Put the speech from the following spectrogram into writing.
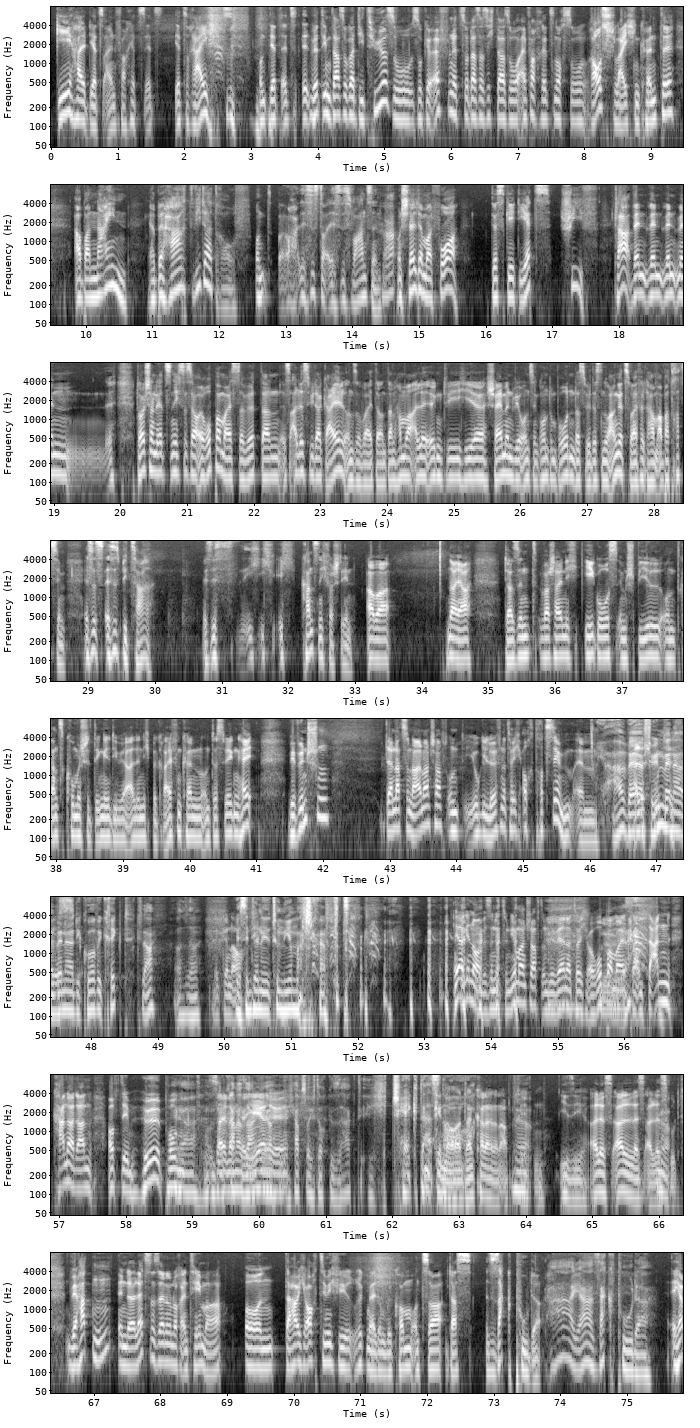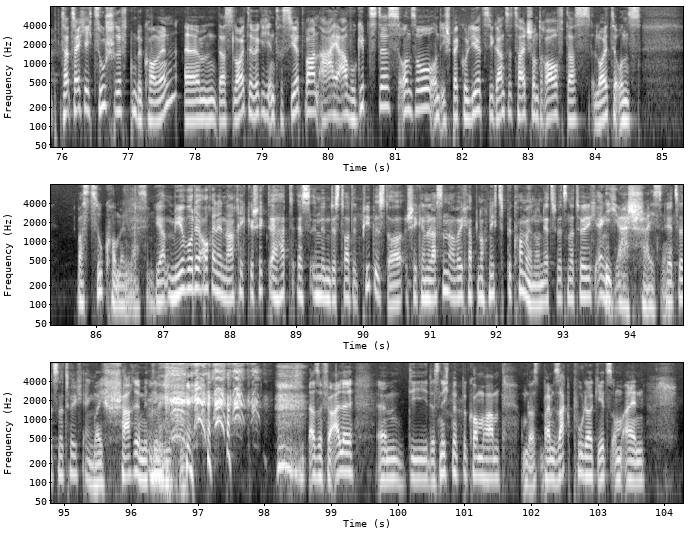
geh halt jetzt einfach, jetzt, jetzt, jetzt reicht's. und jetzt, jetzt wird ihm da sogar die Tür so, so geöffnet, so dass er sich da so einfach jetzt noch so rausschleichen könnte. Aber nein, er beharrt wieder drauf. Und oh, es ist doch, es ist Wahnsinn. Ja. Und stell dir mal vor, das geht jetzt schief. Klar, wenn, wenn, wenn, wenn Deutschland jetzt nächstes Jahr Europameister wird, dann ist alles wieder geil und so weiter. Und dann haben wir alle irgendwie hier, schämen wir uns in Grund und Boden, dass wir das nur angezweifelt haben. Aber trotzdem, es ist, es ist bizarr. Es ist, ich, ich, ich kann es nicht verstehen. Aber naja, da sind wahrscheinlich Egos im Spiel und ganz komische Dinge, die wir alle nicht begreifen können. Und deswegen, hey, wir wünschen der Nationalmannschaft und Jogi Löw natürlich auch trotzdem. Ähm, ja, wäre ja schön, wenn er, wenn er die Kurve kriegt, klar. Also genau. wir sind ja eine Turniermannschaft. Ja, genau, wir sind eine Turniermannschaft und wir wären natürlich Europameister und dann kann er dann auf dem Höhepunkt ja, seiner Karriere. Sagen, ja, ich hab's euch doch gesagt, ich check das. Genau, noch. und dann kann er dann abtreten. Ja. Easy. Alles, alles, alles gut. Wir hatten in der letzten Sendung noch ein Thema und da habe ich auch ziemlich viel Rückmeldung bekommen und zwar das Sackpuder. Ah ja, Sackpuder. Ich habe tatsächlich Zuschriften bekommen, ähm, dass Leute wirklich interessiert waren. Ah ja, wo gibt's das und so? Und ich spekuliere jetzt die ganze Zeit schon drauf, dass Leute uns was zukommen lassen. Ja, mir wurde auch eine Nachricht geschickt. Er hat es in den Distorted People Store schicken lassen, aber ich habe noch nichts bekommen und jetzt wird's natürlich eng. Ja, scheiße. Jetzt wird's natürlich eng. Weil ich scharre mit dem. also für alle, ähm, die das nicht mitbekommen haben, um das beim Sackpuder geht's um ein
